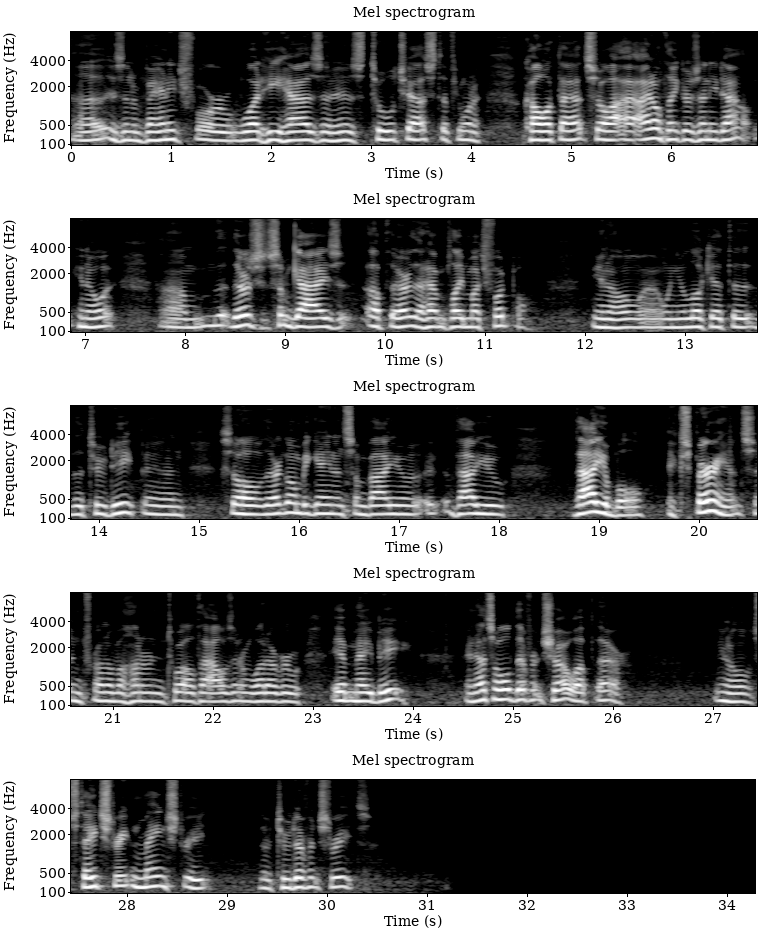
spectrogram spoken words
uh, is an advantage for what he has in his tool chest, if you want to call it that. So I, I don't think there's any doubt. You know, um, th- there's some guys up there that haven't played much football. You know, uh, when you look at the, the two deep, and so they're going to be gaining some value, value, valuable experience in front of 112,000 or whatever it may be, and that's a whole different show up there. You know, State Street and Main Street, they're two different streets.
